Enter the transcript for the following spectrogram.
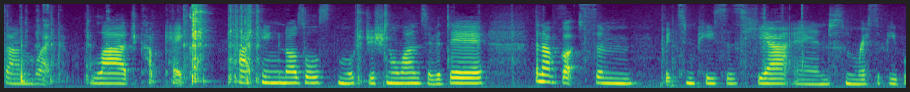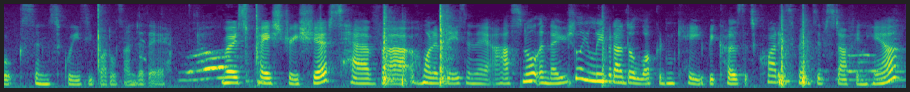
some like large cupcakes piping nozzles, the more traditional ones over there. Then I've got some bits and pieces here and some recipe books and squeezy bottles under there. Most pastry chefs have uh, one of these in their arsenal and they usually leave it under lock and key because it's quite expensive stuff in here.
